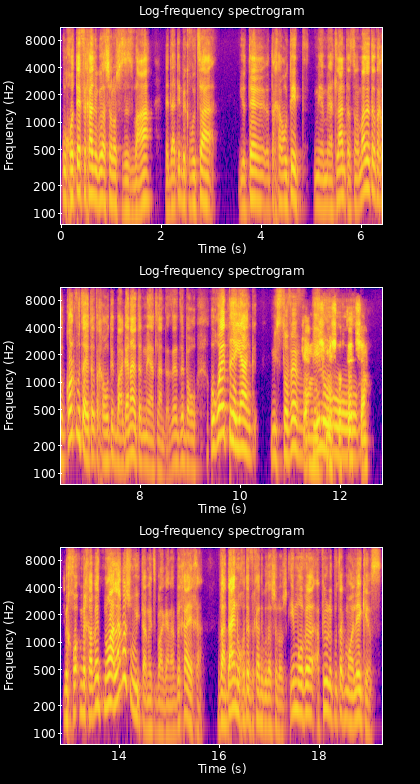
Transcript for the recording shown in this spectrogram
הוא חוטף 1.3, שזה זוועה. לדעתי בקבוצה יותר תחרותית מאטלנטה. זאת אומרת, מה זה יותר תחרותית? כל קבוצה יותר תחרותית בהגנה יותר מאטלנטה, זה, זה ברור. הוא רואה את טרי יאנג מסתובב כן, כאילו מש- משוטט הוא שם. מכו- מכוון תנועה, למה שהוא יתאמץ בהגנה? בחייך. ועדיין הוא חוטף 1.3. אם הוא עובר אפילו לקבוצה כמו הלייקרס,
